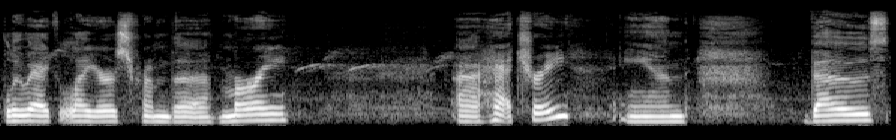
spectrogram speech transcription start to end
blue egg layers from the Murray uh, hatchery. And those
